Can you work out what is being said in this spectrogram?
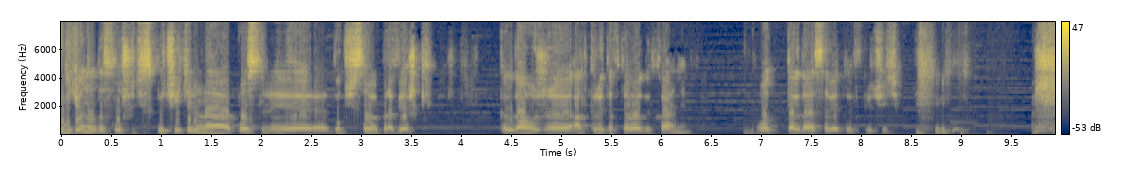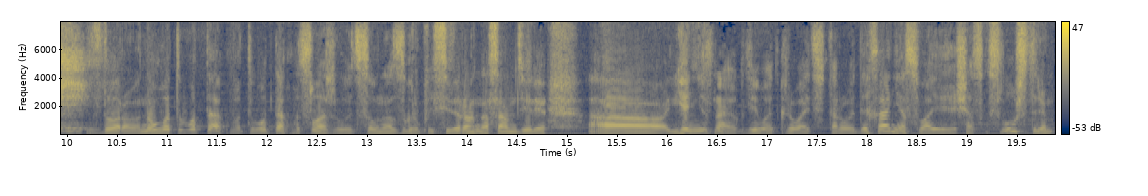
Ее надо слушать исключительно после двухчасовой пробежки, когда уже открыто второе дыхание. Вот тогда я советую включить. Здорово. Ну вот, вот так вот, вот так вот слаживаются у нас с группой Севера. На самом деле, а, я не знаю, где вы открываете второе дыхание свое сейчас слушателям,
